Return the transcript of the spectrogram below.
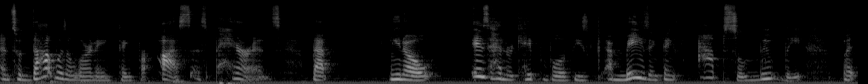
And so that was a learning thing for us as parents that you know is henry capable of these amazing things? Absolutely. But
